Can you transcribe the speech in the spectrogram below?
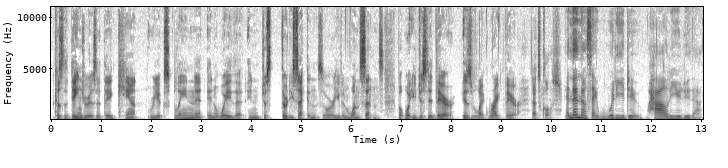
Because the danger is that they can't re-explain it in a way that in just 30 seconds or even one sentence. But what you just did there is like right there. That's close. And then they'll say, "What do you do? How do you do that?"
